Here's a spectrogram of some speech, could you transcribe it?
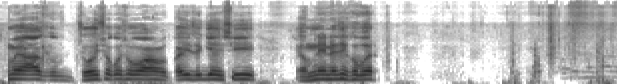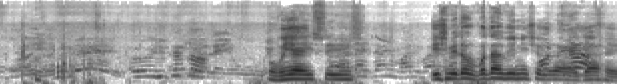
તમે આ જોઈ શકો છો આ કઈ જગ્યાએ છીએ એ અમને નથી ખબર भैया इस इस- इसमें तो पता भी नहीं चल रहा है क्या है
